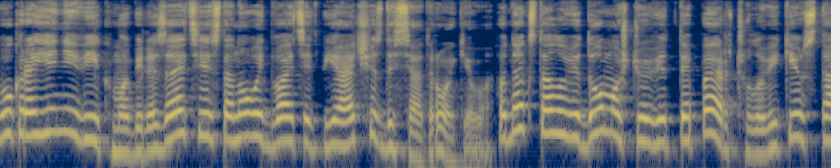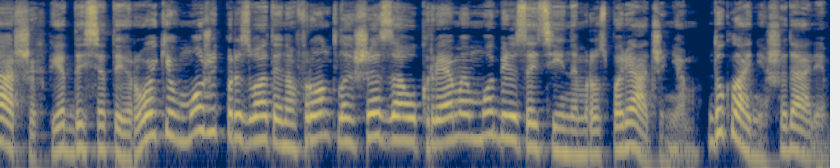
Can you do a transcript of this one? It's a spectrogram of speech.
В Україні вік мобілізації становить 25-60 років. Однак стало відомо, що відтепер чоловіків старших 50 років можуть призвати на фронт лише за окремим мобілізаційним розпорядженням. Докладніше далі.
